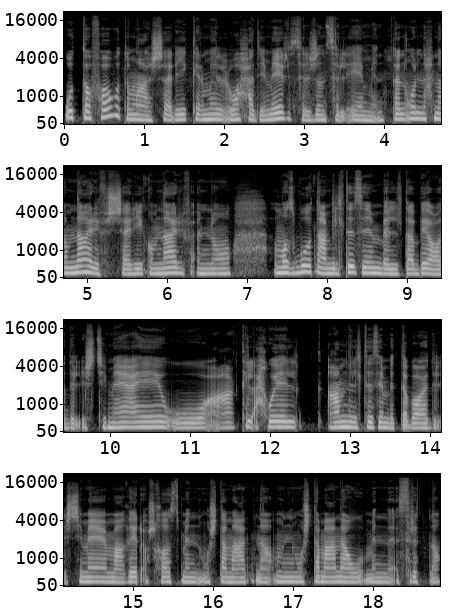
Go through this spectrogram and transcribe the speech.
والتفاوض مع الشريك كرمال الواحد يمارس الجنس الآمن. تنقول نحن منعرف الشريك ومنعرف أنه مزبوط عم يلتزم بالتباعد الاجتماعي وعلى كل الأحوال عم نلتزم بالتباعد الاجتماعي مع غير أشخاص من مجتمعاتنا من مجتمعنا ومن أسرتنا.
